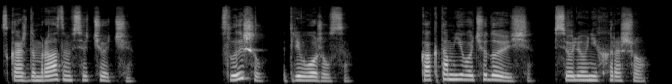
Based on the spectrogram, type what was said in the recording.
С каждым разом все четче. Слышал и тревожился. Как там его чудовище? Все ли у них хорошо?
